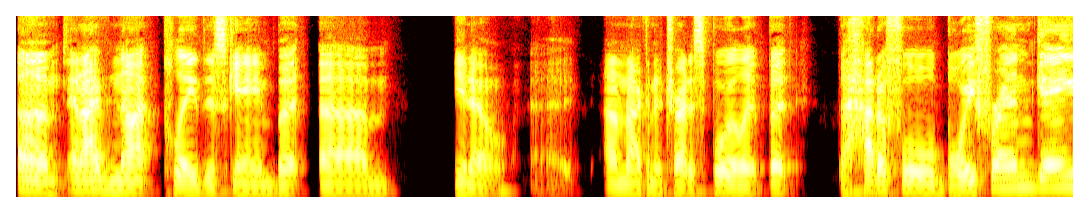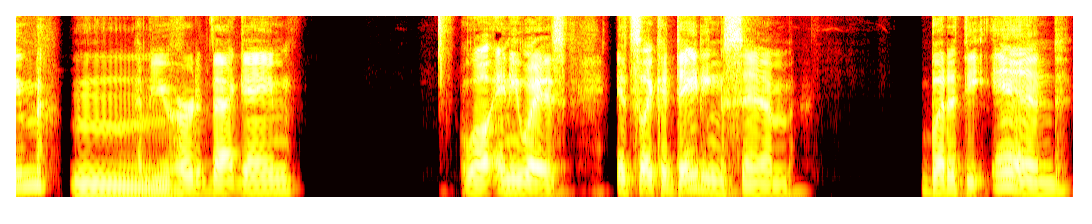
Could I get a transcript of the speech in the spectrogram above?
um and i've not played this game but um you know uh, i'm not going to try to spoil it but the Hatoful boyfriend game. Mm. have you heard of that game? Well anyways it's like a dating sim but at the end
